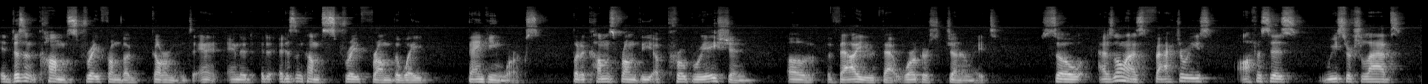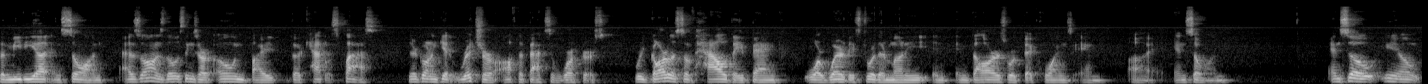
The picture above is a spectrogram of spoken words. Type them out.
it doesn't come straight from the government and, and it, it, doesn't come straight from the way banking works, but it comes from the appropriation of value that workers generate. So as long as factories, offices, research labs, the media, and so on, as long as those things are owned by the capitalist class, they're going to get richer off the backs of workers, regardless of how they bank or where they store their money in, in dollars or bitcoins and uh, and so on. And so, you know,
